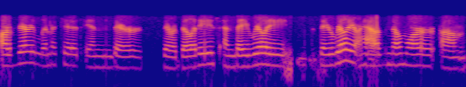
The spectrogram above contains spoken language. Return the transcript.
are very limited in their their abilities, and they really they really have no more um,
